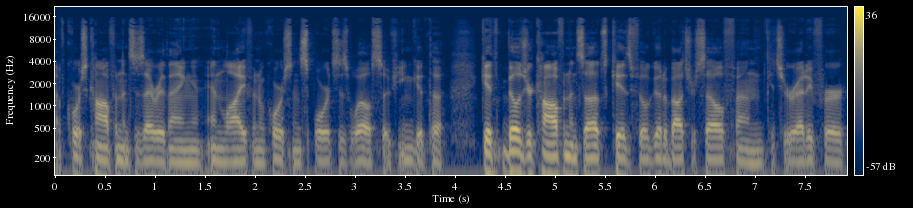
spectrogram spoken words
of course confidence is everything in life and of course in sports as well. So if you can get the get build your confidence up kids feel good about yourself and get you ready for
